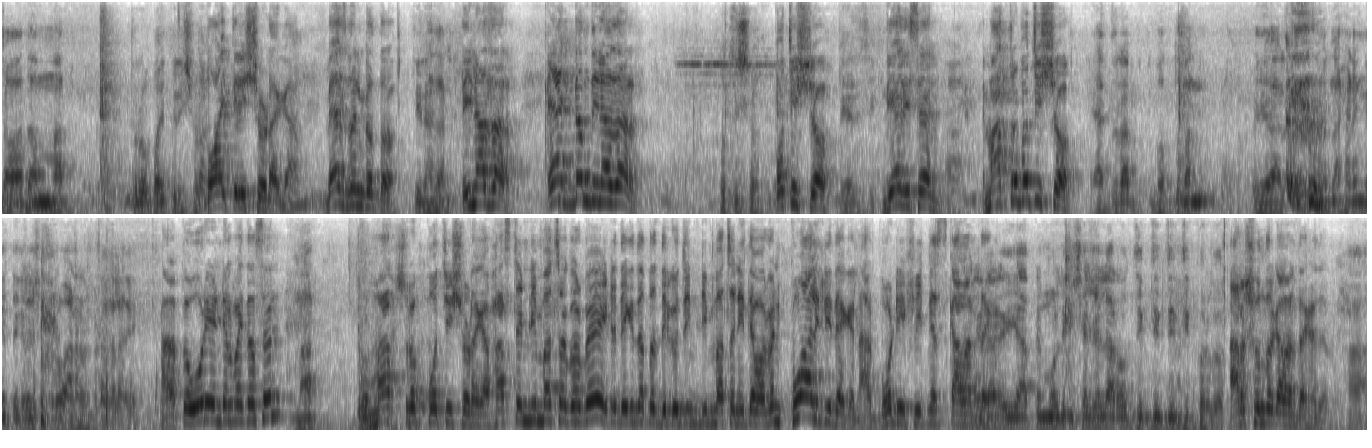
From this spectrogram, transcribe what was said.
চাওয়া দাম মাত্র পঁয়ত্রিশশো টাকা। পঁয়ত্রিশশো টাকা। বেচবেন কত? তিন হাজার। তিন হাজার? একদম তিন হাজার? পঁচিশশো। পঁচিশশো? দিয়ে দিছেন? হ্যাঁ। মাত্র পঁচিশশো? এক জোড়া বর্তমান নাশারিং করতে গেলে সতেরো আঠারোশো টাকা লাগে। আর আপনি ওরিয়েন্টাল পাইতেছেন? মাত্র পঁচিশশো টাকা। ফার্স্ট টাইম ডিম বাচ্চা করবে এটা দিয়ে কিন্তু আপনার দীর্ঘদিন ডিম বাচ্চা নিতে পারবেন। কোয়ালিটি দেখেন আর বডি ফিটনেস কালার দেখেন। আপনি মোল্ডিং শেষ হলে আরও জিক জিক জিক করবে। আরও সুন্দর কালার দেখা যাবে। হ্যাঁ।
